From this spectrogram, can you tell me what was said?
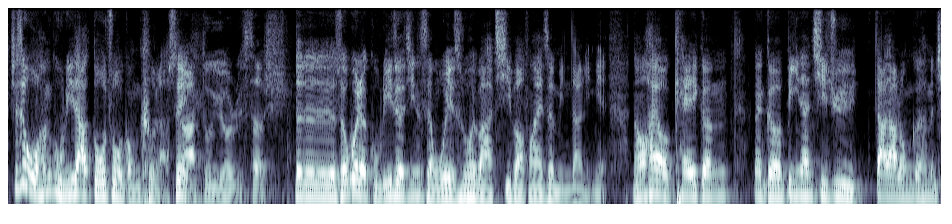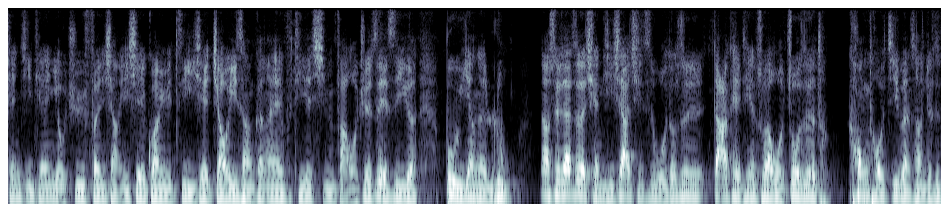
就是我很鼓励大家多做功课了，所以、uh, do your research。对对对对，所以为了鼓励这个精神，我也是会把七宝放在这个名单里面。然后还有 K 跟那个避难器具大大龙哥他们前几天有去分享一些关于自己一些交易上跟 NFT 的心法，我觉得这也是一个不一样的路。那所以在这个前提下，其实我都是大家可以听得出来，我做这个空投基本上就是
